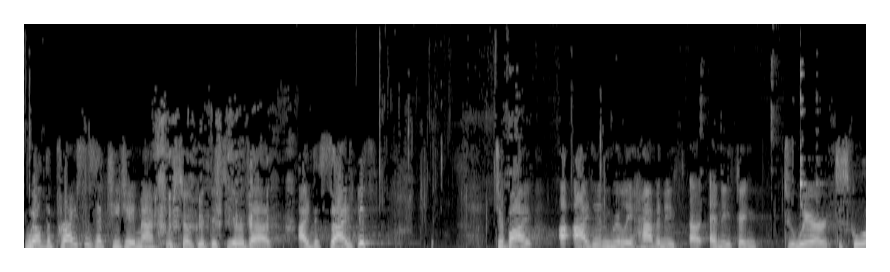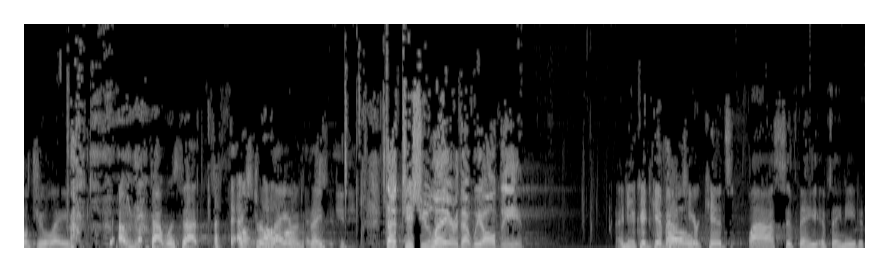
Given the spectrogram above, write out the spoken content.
Well, the prices at TJ Maxx were so good this year that I decided to buy. I didn't really have any uh, anything to wear to school, Julie. uh, that was that extra oh, oh, layer okay. that I needed. It's that tissue layer that we all need. And you could give so, out to your kids in class if they if they needed.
